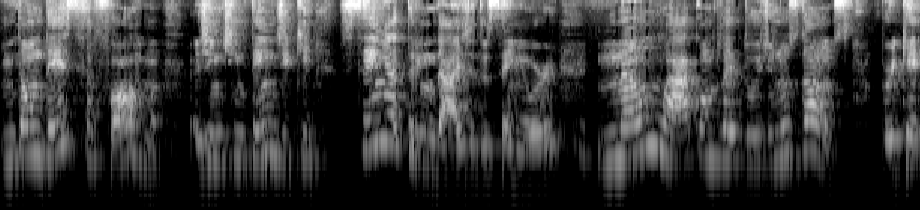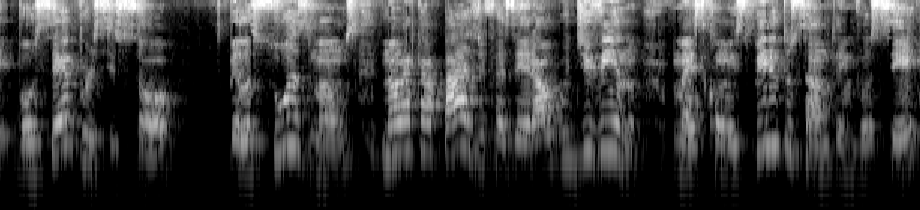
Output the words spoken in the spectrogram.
Então, dessa forma, a gente entende que sem a trindade do Senhor, não há completude nos dons. Porque você por si só pelas suas mãos, não é capaz de fazer algo divino, mas com o Espírito Santo em você,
